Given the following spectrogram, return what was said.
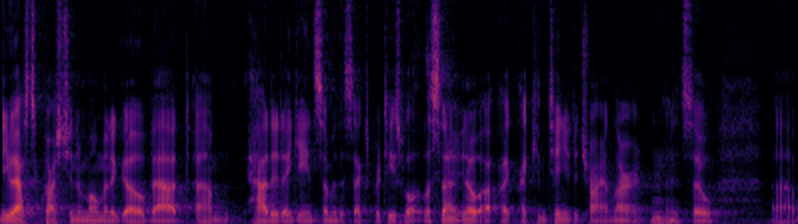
You asked a question a moment ago about um, how did I gain some of this expertise. Well, listen, you know, I, I continue to try and learn, and so um,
